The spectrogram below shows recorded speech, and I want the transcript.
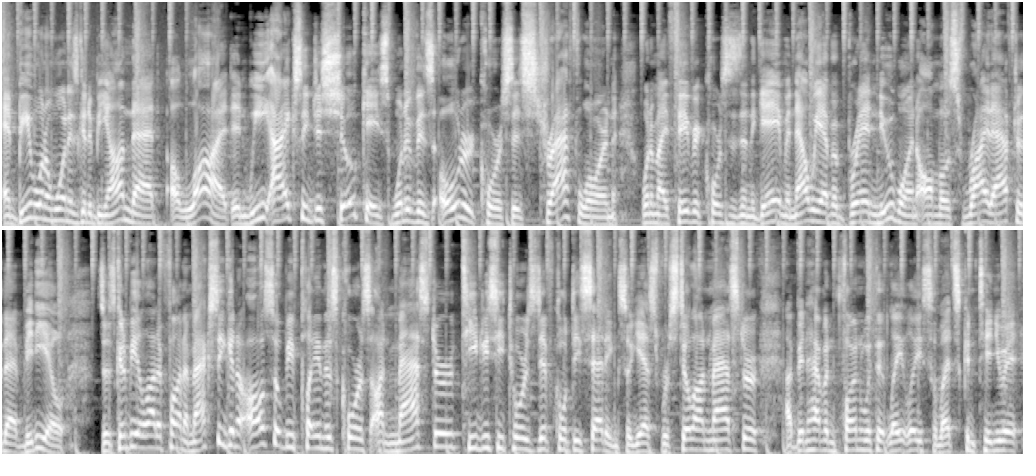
and B101 is going to be on that a lot. And we I actually just showcased one of his older courses, Strathlorn, one of my favorite courses in the game, and now we have a brand new one almost right after that video. So it's going to be a lot of fun. I'm actually going to also be playing this course on Master TGC Tours difficulty settings. So yes, we're still on Master. I've been having fun with it lately, so let's continue it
